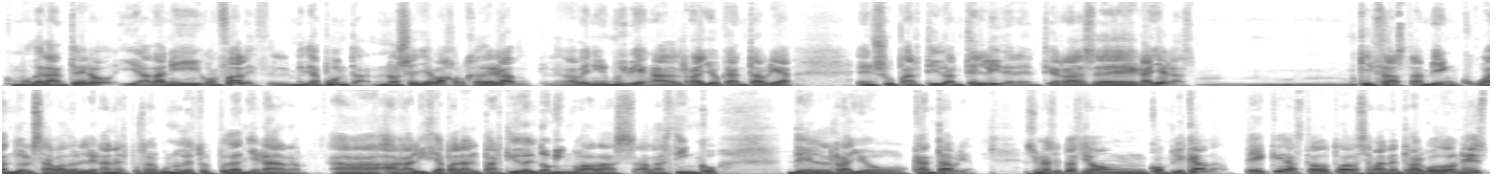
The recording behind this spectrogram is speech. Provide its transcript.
como delantero, y a Dani González, el mediapunta. No se lleva a Jorge Delgado, que le va a venir muy bien al Rayo Cantabria en su partido ante el líder en tierras eh, gallegas quizás también jugando el sábado en Leganés, pues algunos de estos puedan llegar a, Galicia para el partido del domingo a las, a las 5 del Rayo Cantabria. Es una situación complicada. Peque ha estado toda la semana entre algodones.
